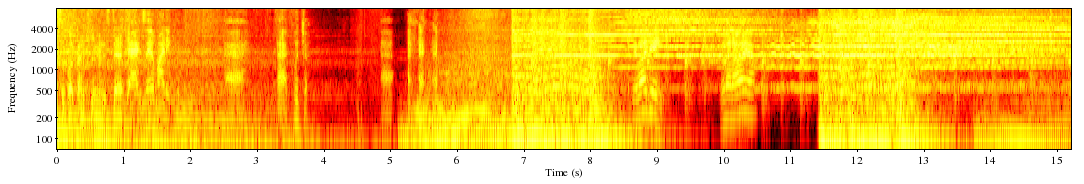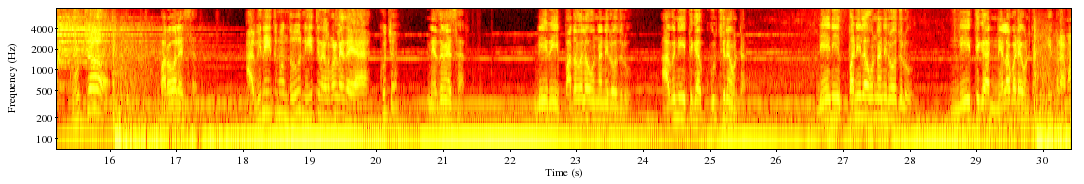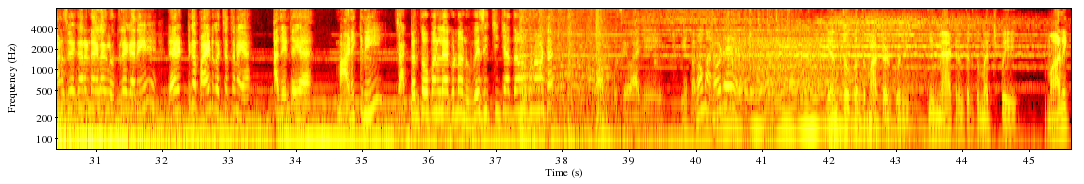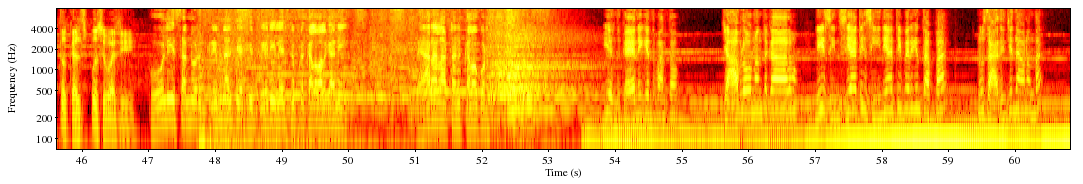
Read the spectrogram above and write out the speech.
శుభాకాంక్షలు minister. Thanks ఏ మాణిక్. కూర్చో. శివాజీ ఇలా రావయ్యా. కూర్చో. పర్వాలేదు సార్. అవినీతి ముందు నీతి నిలబడలేదయ్యా. కూర్చో. నిజమే సార్. మీరు ఈ పదవిలో ఉన్నన్ని రోజులు అవినీతిగా కూర్చునే ఉంటారు. నేను ఈ పనిలో ఉన్నన్ని రోజులు నీతిగా నిలబడే ఉంటాను ఈ ప్రమాణ స్వీకారం డైలాగులు వద్దులే గాని డైరెక్ట్గా పాయింట్కి వచ్చేస్తానయ్యా అదేంటయ్యా? మాణిక్ని చట్టంతో పని లేకుండా నువ్వే శిక్షించేద్దాం అనుకున్నావంట? తప్పు శివాజీ ఇతను మనోడే. ఎంతో కొంత మాట్లాడుకొని ఈ మ్యాటర్ ఇంతటితో మర్చిపోయి మాణిక్తో కలిసిపో శివాజీ. పోలీస్ అన్నోడు క్రిమినల్ చేతికి బేడీ లేసినప్పుడు కలవాలి గాని బేరాలాటానికి కలవకూడదు. ఎందుకయ్యా నీకు ఇంత పంతం? జాబ్లో ఉన్నంత కాలం నీ సిన్సియారిటీ సీనియారిటీ పెరిగింది తప్ప నువ్వు సాధించింది ఏమనుందా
